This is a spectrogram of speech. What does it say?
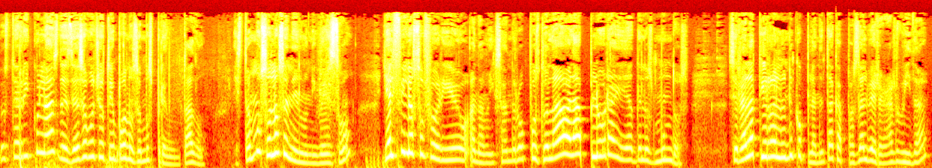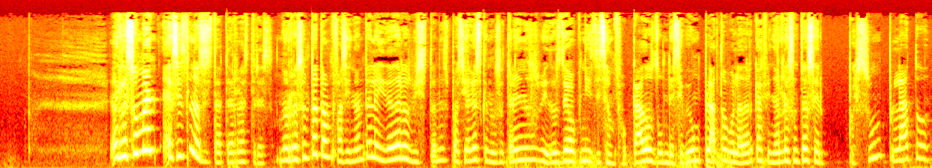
Los terrícolas desde hace mucho tiempo nos hemos preguntado, ¿estamos solos en el universo? Ya el filósofo griego Anamixandro postulaba la pluralidad de los mundos. ¿Será la Tierra el único planeta capaz de albergar vida? En resumen, existen los extraterrestres. Nos resulta tan fascinante la idea de los visitantes espaciales que nos atraen esos videos de ovnis desenfocados donde se ve un plato volador que al final resulta ser pues un plato,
